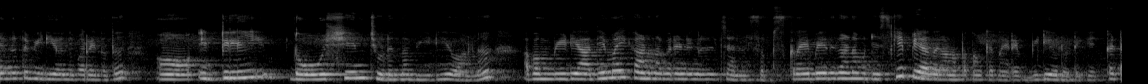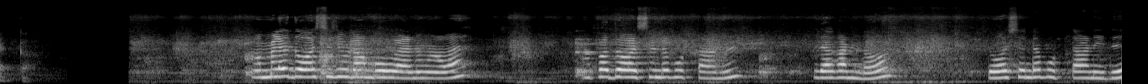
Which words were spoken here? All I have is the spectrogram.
അപ്പോൾ ഇന്നത്തെ വീഡിയോ എന്ന് പറയുന്നത് ഇഡ്ഡലി ദോശയും ചുടുന്ന വീഡിയോ ആണ്. അപ്പം വീഡിയോ ആദ്യമായി കാണുന്നവരുണ്ടെങ്കിൽ ചാനൽ സബ്സ്ക്രൈബ് ചെയ്ത് കാണാൻ പറ്റും സ്കിപ്പ് ചെയ്യാതെ കാണാം അപ്പോൾ നമുക്ക് നേരെ വീഡിയോയിലോട്ടേക്ക് കിടക്കാം. നമ്മൾ ദോശ ചൂടാൻ പോവുകയാണ് നാളെ. അപ്പോൾ ദോശന്റെ പുട്ടാണ്. ഇതാ കണ്ടോ? ദോശന്റെ പുട്ടാണിത്.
